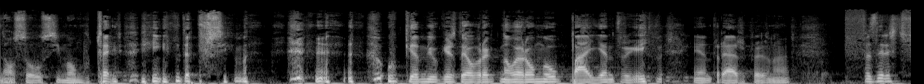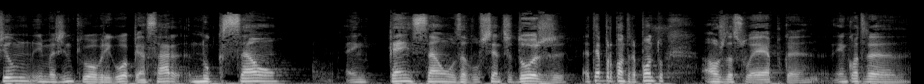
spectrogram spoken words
Não sou o Simão Boteiro e ainda por cima o Camilo Castelo Branco não era o meu pai, entre, entre aspas, não é? Fazer este filme, imagino que o obrigou a pensar no que são, em quem são os adolescentes de hoje, até por contraponto aos da sua época. Encontra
